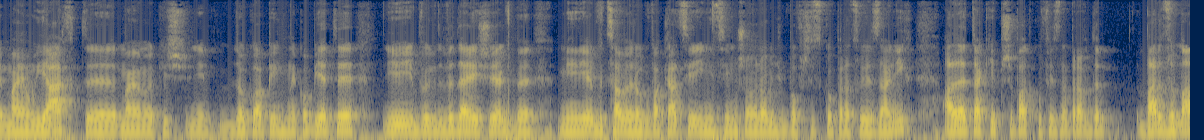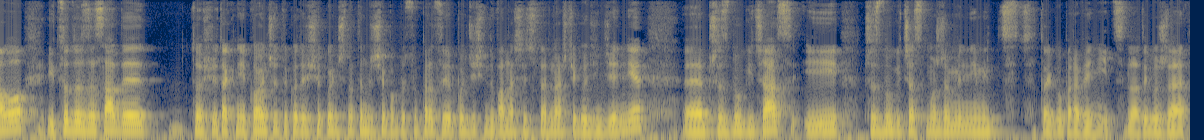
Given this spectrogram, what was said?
y, mają jachty, mają jakieś nie, dookoła piękne kobiety i wy, wydaje się, jakby mieli jakby cały rok wakacje i nic nie muszą robić, bo wszystko pracuje za nich, ale takich przypadków jest naprawdę bardzo mało i co do zasady to się tak nie kończy, tylko to się kończy na tym, że się po prostu pracuje po 10, 12, 14 godzin dziennie e, przez długi czas i przez długi czas możemy nie mieć z tego prawie nic. Dlatego, że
